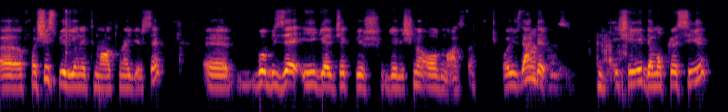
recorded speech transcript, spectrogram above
e, faşist bir yönetim altına girse e, bu bize iyi gelecek bir gelişme olmazdı. O yüzden de şeyi demokrasiyi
